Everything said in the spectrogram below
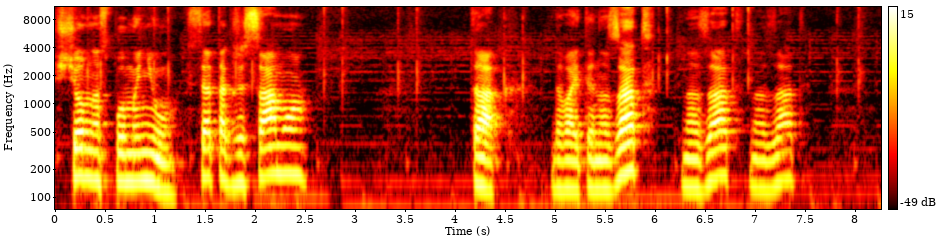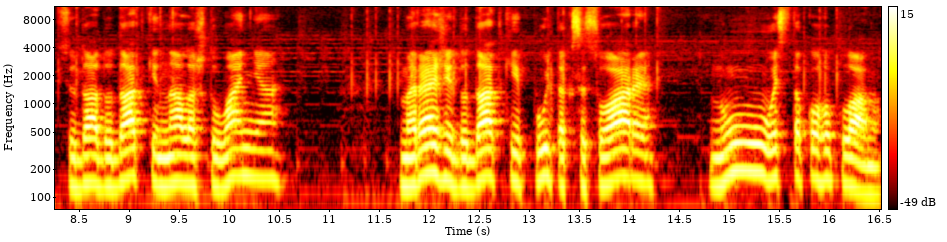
Що в нас по меню? Все так же само. Так, давайте назад, назад, назад. Сюди додатки, налаштування. Мережі, додатки, пульт, аксесуари. Ну, ось такого плану.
